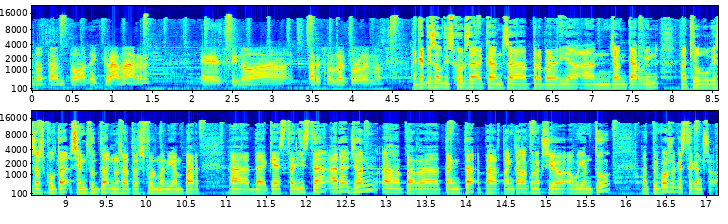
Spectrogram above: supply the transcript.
no tanto a declamar, eh, sino a, a resolver problemas. Aquest és el discurs eh, que ens eh, prepararia en John Carlin, a qui el volgués escoltar. Sens dubte, nosaltres formaríem part eh, d'aquesta llista. Ara, John, eh, per, eh, tancar, per tancar la connexió avui amb tu, et proposo aquesta cançó.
